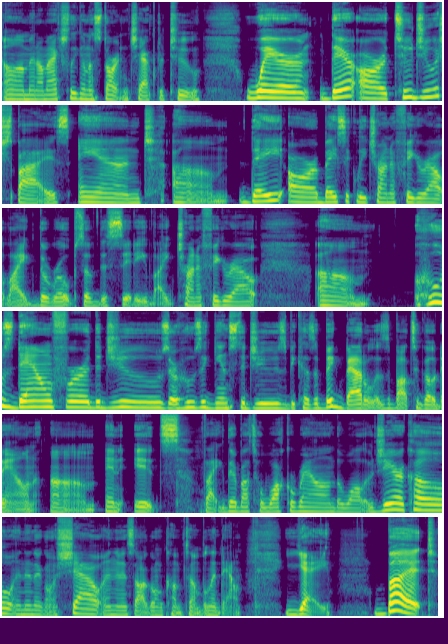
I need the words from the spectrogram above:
um, and I'm actually going to start in chapter two, where there are two Jewish spies, and um, they are basically trying to figure out like the ropes of the city, like trying to figure out um, who's down for the Jews or who's against the Jews, because a big battle is about to go down, um, and it's like they're about to walk around the wall of Jericho, and then they're going to shout, and then it's all going to come tumbling down. Yay! But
